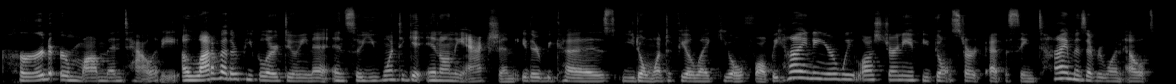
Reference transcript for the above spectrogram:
herd or mom mentality. A lot of other people are doing it. And so you want to get in on the action, either because you don't want to feel like you'll fall behind in your weight loss journey if you don't start at the same time as everyone else,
